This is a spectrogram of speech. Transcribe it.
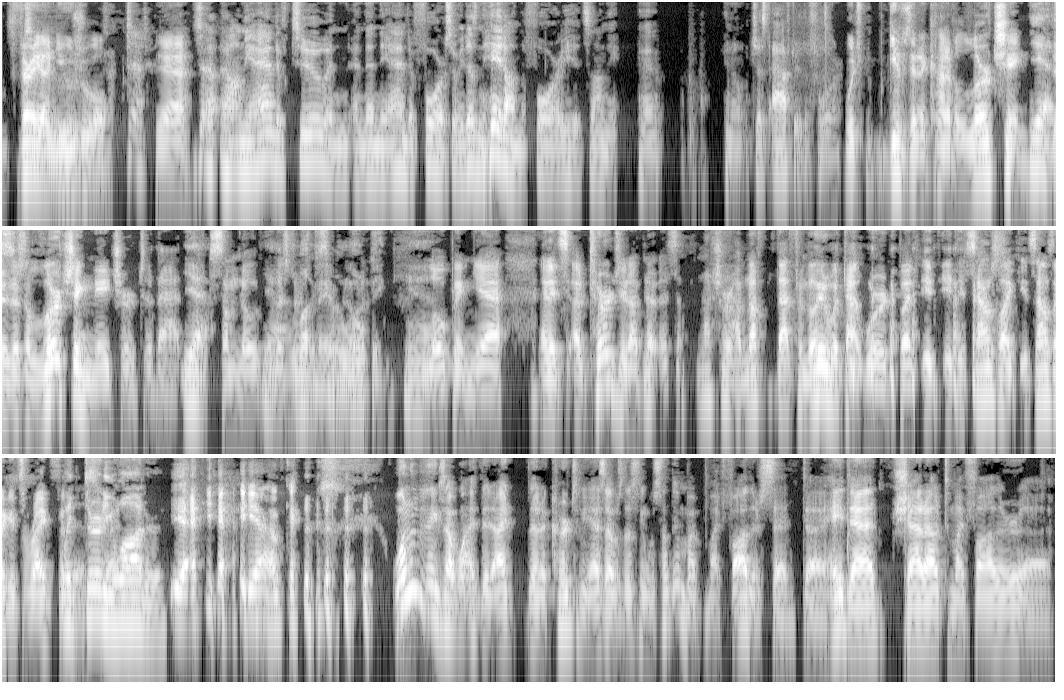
It's very two, unusual. Yeah, on the end of two and, and then the end of four. So he doesn't hit on the four; he hits on the, uh, you know, just after the four. which gives it a kind of a lurching. Yes. There- there's a lurching nature to that. Yeah. that some no- Yeah, listeners lo- may have loping. Yeah, Loping, yeah, and it's uh, turgid. I've not, I'm not sure. I'm not that familiar with that word, but it, it, it sounds like it sounds like it's right for like this, dirty right? water. Yeah, yeah, yeah. Okay. One of the things I that I that occurred to me as I was listening was something my, my father said. Uh, hey, Dad! Shout out to my father. Uh,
